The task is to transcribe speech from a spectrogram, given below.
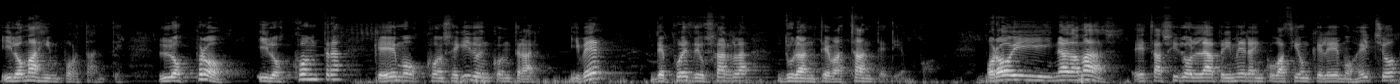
y lo más importante, los pros y los contras que hemos conseguido encontrar y ver después de usarla durante bastante tiempo. Por hoy nada más, esta ha sido la primera incubación que le hemos hecho,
